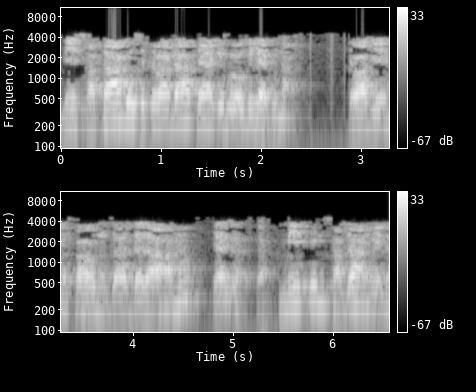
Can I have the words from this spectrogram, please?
මේ සතාගොසට වඩා ත්‍යාග භෝග ලැබුණා. ඒ වගේම කවුරුදා දලාහම ත්‍යාගත්තා. මේකෙන් සඳහන් වෙන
